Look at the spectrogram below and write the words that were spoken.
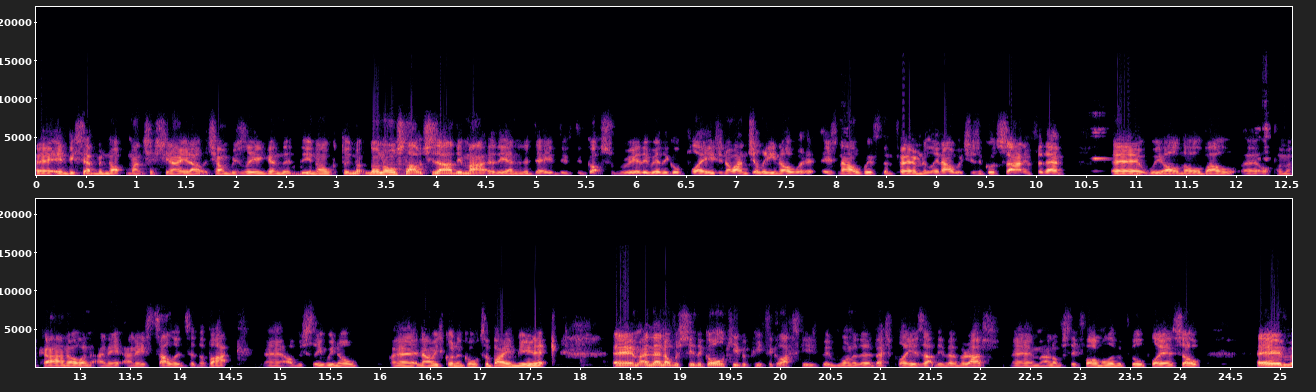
Uh, in December, knocked Manchester United out of the Champions League, and you know they're no, they're no slouches, are they, Matt? At the end of the day, they've, they've got some really, really good players. You know, Angelino is now with them permanently now, which is a good signing for them. Uh, we all know about uh, Upamecano and, and, and his talent at the back. Uh, obviously, we know uh, now he's going to go to Bayern Munich. Um, and then obviously the goalkeeper Peter Gulácsi has been one of the best players that they've ever had, um, and obviously former Liverpool player. So, um,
